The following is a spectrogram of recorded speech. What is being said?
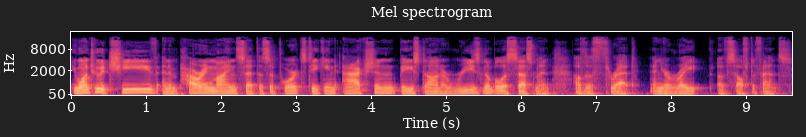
you want to achieve an empowering mindset that supports taking action based on a reasonable assessment of the threat and your right of self defense.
